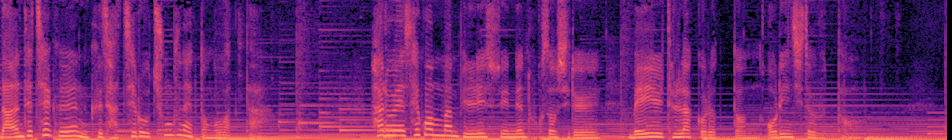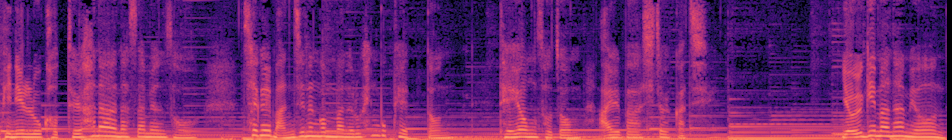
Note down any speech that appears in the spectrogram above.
나한테 책은 그 자체로 충분했던 것 같다. 하루에 세 권만 빌릴 수 있는 독서실을 매일 들락거렸던 어린 시절부터 비닐로 겉을 하나하나 싸면서 책을 만지는 것만으로 행복해했던 대형 서점 알바 시절까지. 열기만 하면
